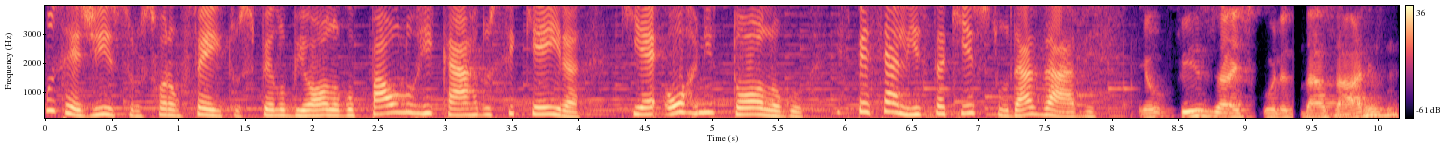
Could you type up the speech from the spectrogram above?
Os registros foram feitos pelo biólogo Paulo Ricardo Siqueira, que é ornitólogo, especialista que estuda as aves. Eu fiz a escolha das áreas, né?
